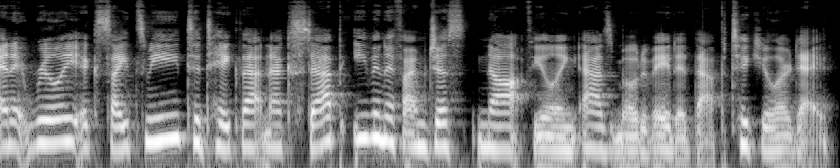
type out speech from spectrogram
And it really excites me to take that next step, even if I'm just not feeling as motivated that particular day.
